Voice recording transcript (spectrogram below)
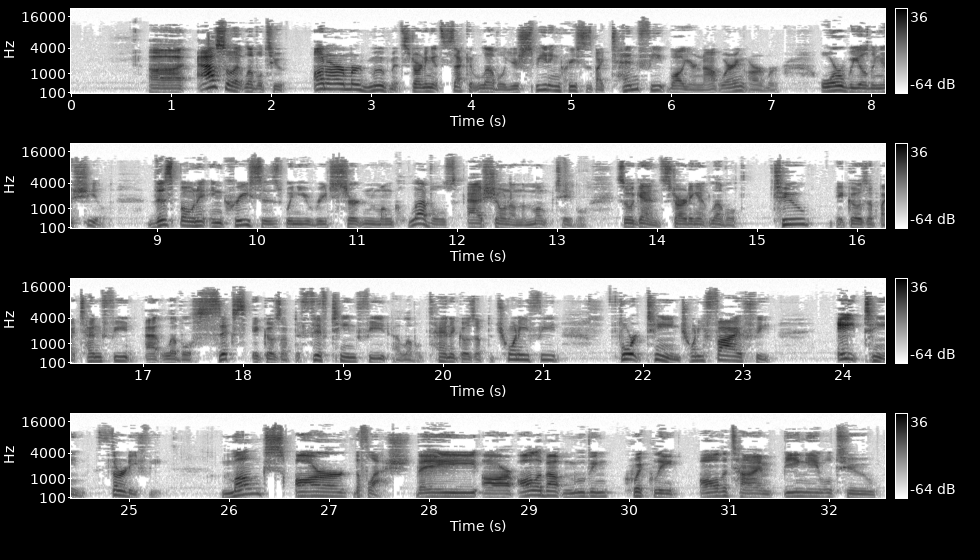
Uh, also at level 2, unarmored movement. Starting at second level, your speed increases by 10 feet while you're not wearing armor or wielding a shield. This bonus increases when you reach certain monk levels, as shown on the monk table. So again, starting at level 2, it goes up by 10 feet. At level 6, it goes up to 15 feet. At level 10, it goes up to 20 feet. 14, 25 feet. 18, 30 feet. Monks are the Flash. They are all about moving quickly all the time, being able to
